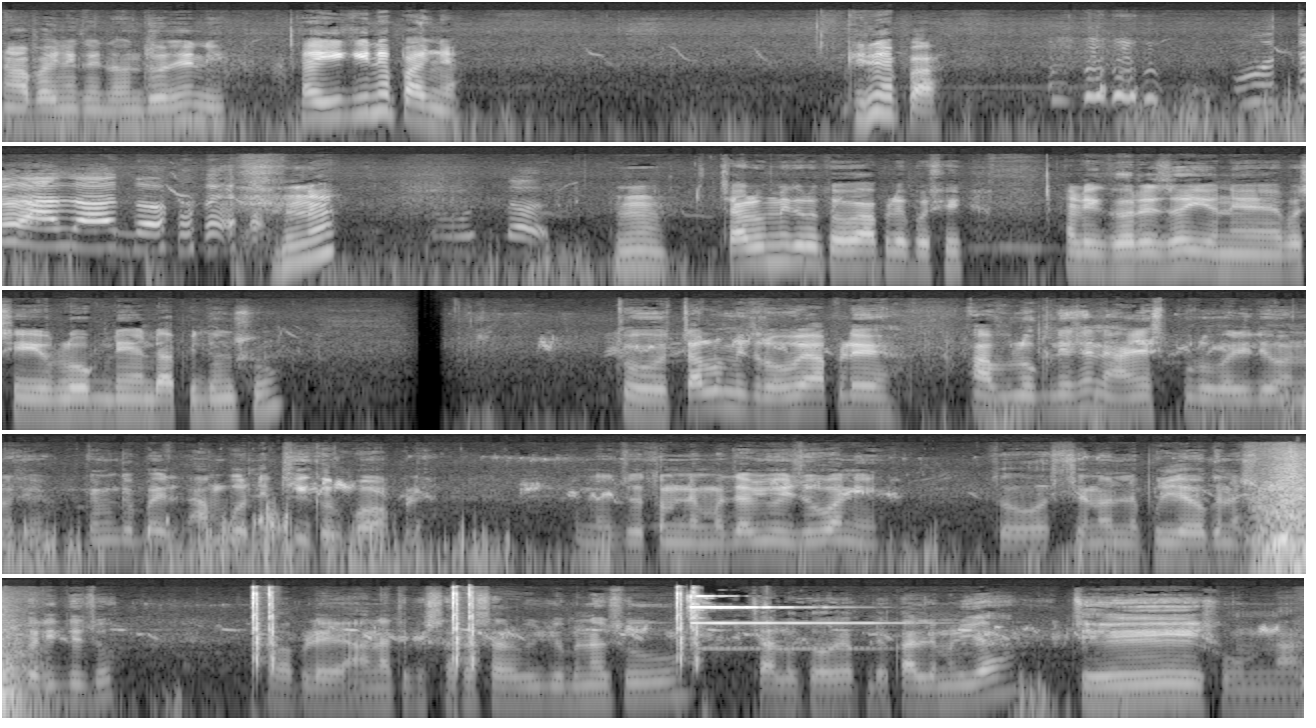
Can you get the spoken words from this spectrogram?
આ ભાઈને કંઈ ધંધો છે નહીં. એ કીને પા અહીંયા કીને પા ને હમ ચાલો મિત્રો તો હવે આપણે પછી ખાલી ઘરે જઈ અને પછી વ્લોગને એન્ડ આપી દઉં તો ચાલો મિત્રો હવે આપણે આ વ્લોગને છે ને અહીંયા જ પૂરો કરી દેવાનો છે. કેમ કે ભાઈ લાંબો નથી કરવો આપણે અને જો તમને મજા આવી હોય જોવાની તો ચેનલને ભૂલ્યા વગરના સબસ્ક્રાઈબ કરી દેજો. તો આપણે આનાથી સારા સારા વીડિયો બનાવશું. ચાલો તો હવે આપણે કાલે મળીએ. જય સોમનાથ.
